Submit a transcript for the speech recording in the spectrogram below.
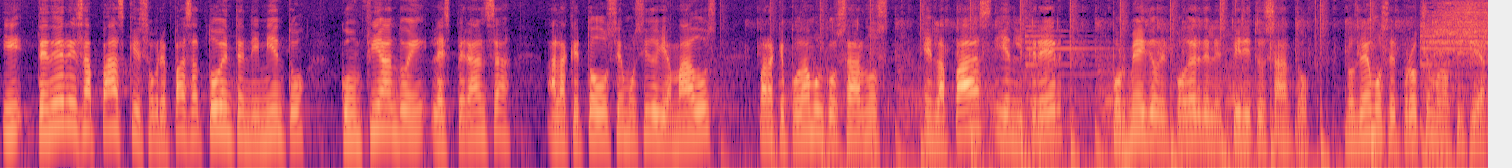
y tener esa paz que sobrepasa todo entendimiento confiando en la esperanza a la que todos hemos sido llamados para que podamos gozarnos en la paz y en el creer por medio del poder del Espíritu Santo. Nos vemos el próximo noticiero.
